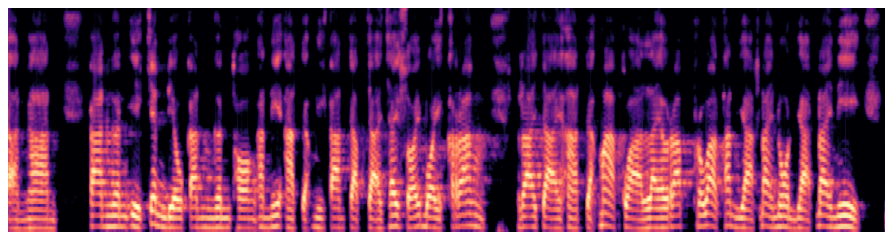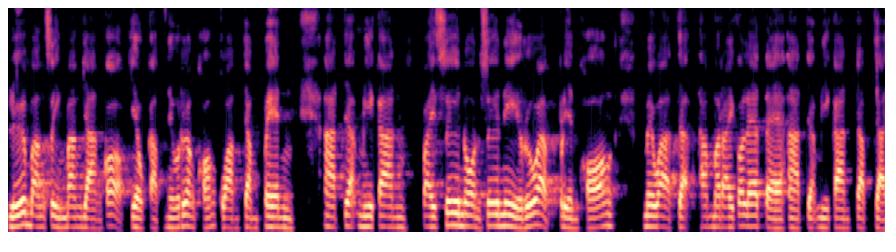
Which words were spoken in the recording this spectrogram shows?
การงาน การเงินอีกเช่นเดียวกันเงินทองอันนี้อาจจะมีการจับจ่ายใช้สอยบ่อยครั้ง รายจ่ายอาจจะมากกว่ารายรับ เพราะว่าท่านอยากได้โน่นอยากได้นี่ หรือบางสิ่งบางอย่างก็เกี่ยวกับในเรื่องของความจำเป็น อาจจะมีการไปซื้อโน่นซื้อนี่หรือว่าเปลี่ยนของ ไม่ว่าจะทำอะไรก็แล้วแต่อาจจะมีการจับจ่าย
